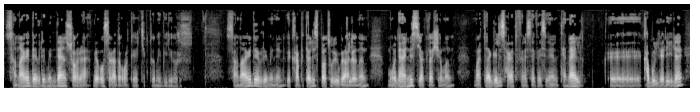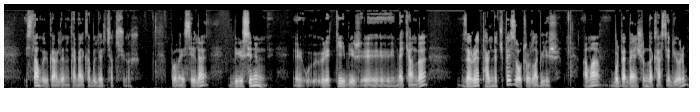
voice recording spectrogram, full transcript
sanayi devriminden sonra ve o sırada ortaya çıktığını biliyoruz. Sanayi devriminin ve kapitalist batı uygarlığının modernist yaklaşımın materyalist hayat felsefesinin temel e, kabulleriyle İslam uygarlığının temel kabulleri çatışıyor. Dolayısıyla birisinin e, ürettiği bir e, mekanda zaruret halinde şüphesiz oturulabilir. Ama burada ben şunu da kastediyorum.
